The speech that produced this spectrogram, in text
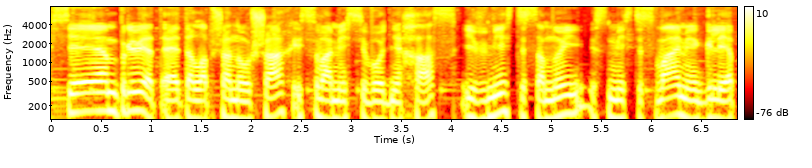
Всем привет, это Лапша на ушах, и с вами сегодня Хас, и вместе со мной, вместе с вами Глеб.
